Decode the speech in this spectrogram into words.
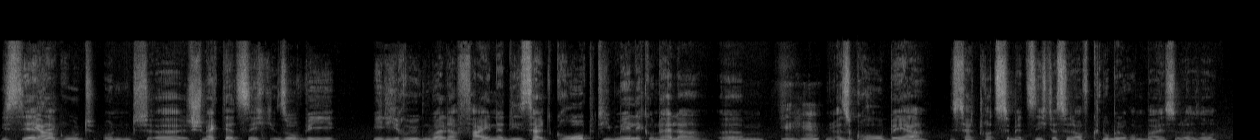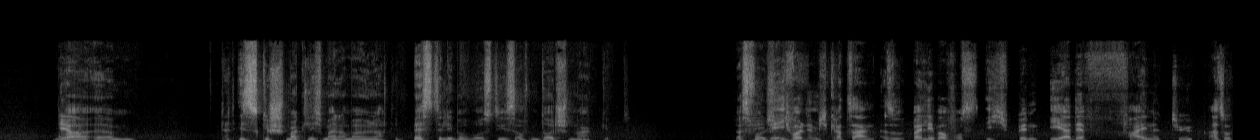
Die ist sehr, Ja. sehr gut und äh, schmeckt jetzt nicht so wie, wie die Rügenwalder Feine. Die ist halt grob, die mehlig und heller. Ähm, Mhm. also grober. Ist halt trotzdem jetzt nicht, dass du da auf Knubbel rumbeißt oder so. Ja. Aber ähm, das ist geschmacklich meiner Meinung nach die beste Leberwurst, die es auf dem deutschen Markt gibt. Das wollte Ja, ich. ich wollte nämlich gerade sagen, also bei Leberwurst, ich bin eher der feine Typ. Also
